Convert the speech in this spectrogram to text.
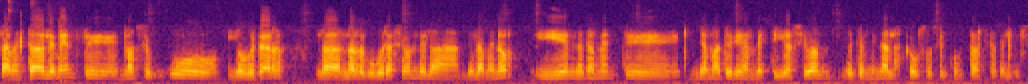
Lamentablemente no se pudo lograr la, la, recuperación de la, de la menor y es netamente ya materia de investigación determinar las causas y circunstancias del desastre.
